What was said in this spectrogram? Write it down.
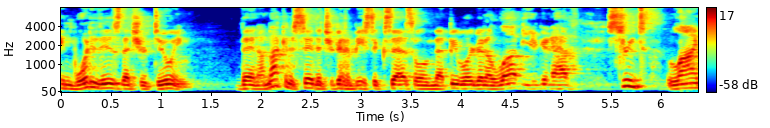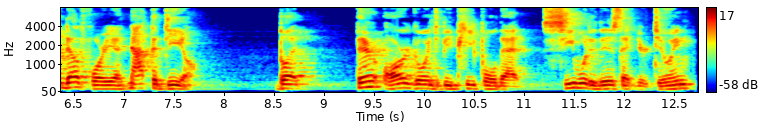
in what it is that you're doing, then I'm not going to say that you're going to be successful and that people are going to love you. You're going to have streets lined up for you. Not the deal. But there are going to be people that see what it is that you're doing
